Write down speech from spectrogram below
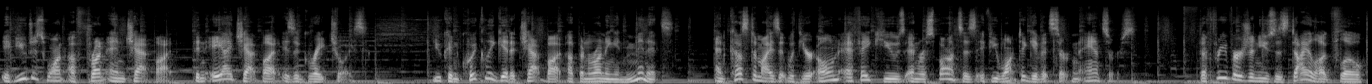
If you just want a front end chatbot, then AI Chatbot is a great choice you can quickly get a chatbot up and running in minutes and customize it with your own FAQs and responses if you want to give it certain answers. The free version uses Dialogflow,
